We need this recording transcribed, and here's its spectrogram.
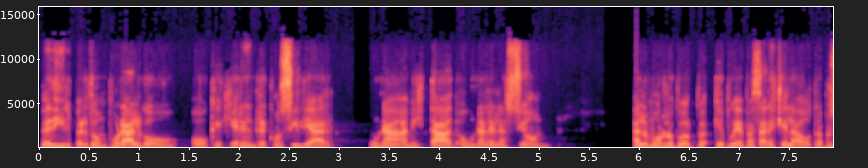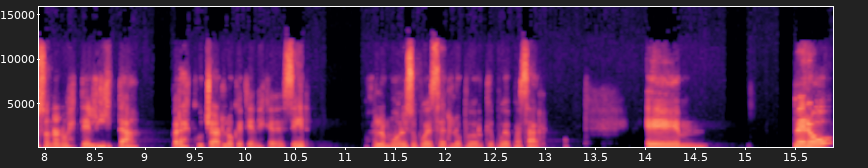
pedir perdón por algo o que quieren reconciliar una amistad o una relación. A lo mejor lo peor que puede pasar es que la otra persona no esté lista para escuchar lo que tienes que decir. A lo mejor eso puede ser lo peor que puede pasar. Em, pero,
